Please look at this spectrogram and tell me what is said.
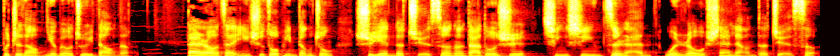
不知道你有没有注意到呢？戴娆在影视作品当中饰演的角色呢，大多是清新自然、温柔善良的角色。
